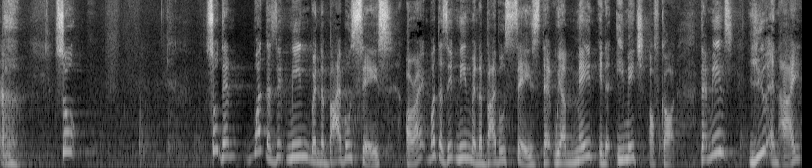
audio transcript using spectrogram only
so, so then, what does it mean when the Bible says, all right, what does it mean when the Bible says that we are made in the image of God? That means you and I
